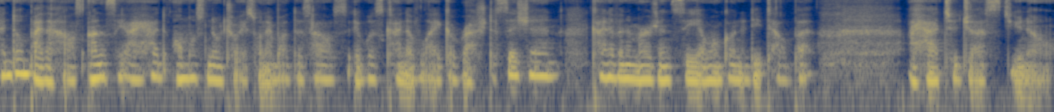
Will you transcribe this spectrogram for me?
And don't buy the house. Honestly, I had almost no choice when I bought this house. It was kind of like a rush decision, kind of an emergency. I won't go into detail, but I had to just, you know,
